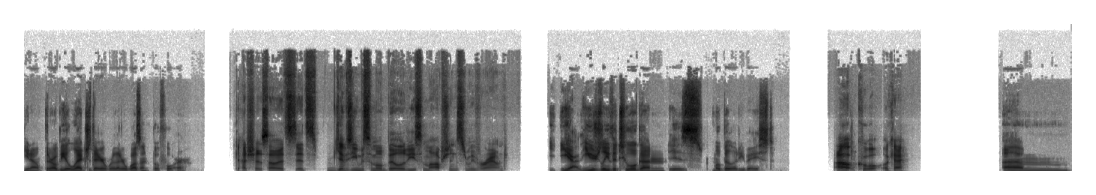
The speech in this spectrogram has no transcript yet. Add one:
you know, there'll be a ledge there where there wasn't before. gotcha. So it's it's gives you some mobility, some options to move around. Yeah, usually the tool gun is mobility based. Oh, cool. Okay. Um,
